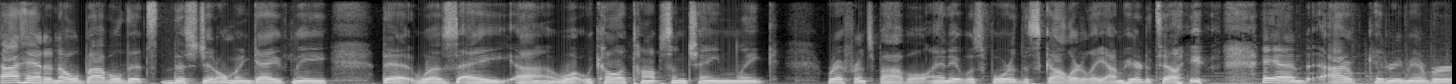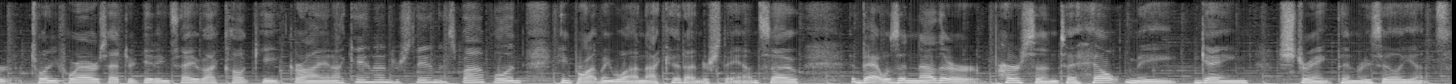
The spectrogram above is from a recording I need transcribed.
I had an old Bible that this gentleman gave me that was a uh, what we call a Thompson chain link reference Bible, and it was for the scholarly. I'm here to tell you. And I can remember 24 hours after getting saved, I called Keith crying, I can't understand this Bible. And he brought me one I could understand. So that was another person to help me gain strength and resilience.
